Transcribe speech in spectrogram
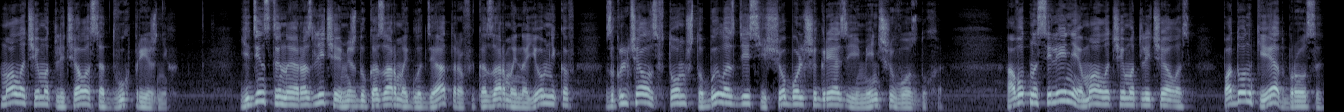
мало чем отличалось от двух прежних. Единственное различие между казармой гладиаторов и казармой наемников заключалось в том, что было здесь еще больше грязи и меньше воздуха. А вот население мало чем отличалось. Подонки и отбросы,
